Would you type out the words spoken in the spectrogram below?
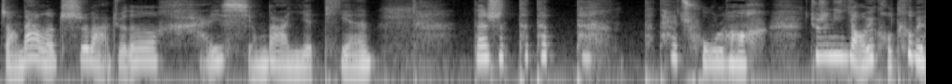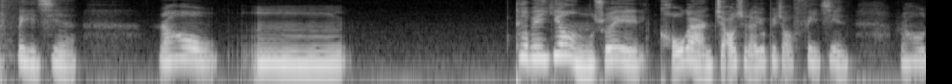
长大了吃吧，觉得还行吧，也甜，但是它它它。太粗了，就是你咬一口特别费劲，然后嗯，特别硬，所以口感嚼起来又比较费劲。然后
